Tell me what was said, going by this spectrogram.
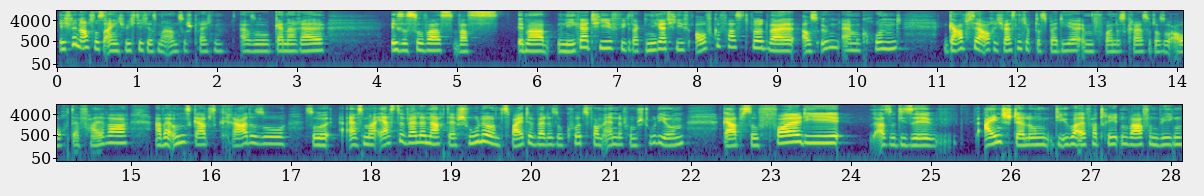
Ich finde auch, dass es eigentlich wichtig ist, mal anzusprechen. Also generell ist es sowas, was immer negativ, wie gesagt, negativ aufgefasst wird, weil aus irgendeinem Grund gab es ja auch, ich weiß nicht, ob das bei dir im Freundeskreis oder so auch der Fall war, aber bei uns gab es gerade so, so erstmal erste Welle nach der Schule und zweite Welle so kurz vorm Ende vom Studium, gab es so voll die, also diese Einstellung, die überall vertreten war, von wegen,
